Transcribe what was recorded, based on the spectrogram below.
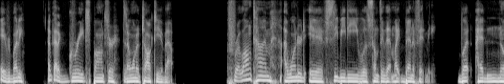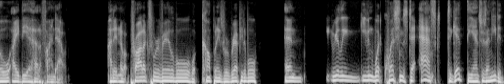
Hey, everybody. I've got a great sponsor that I want to talk to you about. For a long time, I wondered if CBD was something that might benefit me, but I had no idea how to find out. I didn't know what products were available, what companies were reputable, and really even what questions to ask to get the answers I needed.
